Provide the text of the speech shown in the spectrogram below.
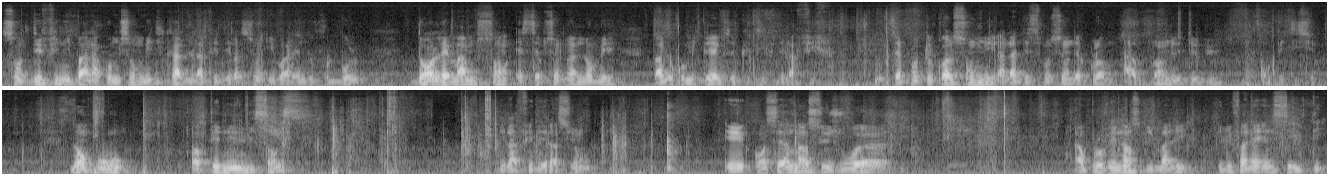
sont définis par la commission médicale de la Fédération ivoirienne de football, dont les membres sont exceptionnellement nommés par le comité exécutif de la FIFA. Ces protocoles sont mis à la disposition des clubs avant le début des compétitions. Donc pour obtenir une licence de la fédération, et concernant ce joueur en provenance du Mali, il lui fallait un CIT,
